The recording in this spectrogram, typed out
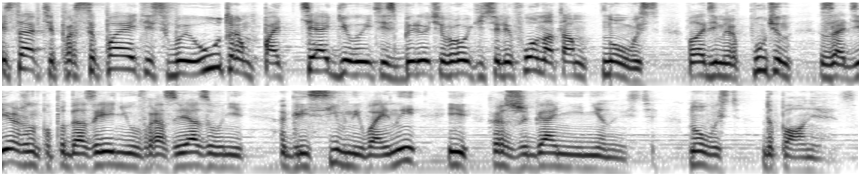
Представьте, просыпаетесь вы утром, подтягиваетесь, берете в руки телефон, а там новость. Владимир Путин задержан по подозрению в развязывании агрессивной войны и разжигании ненависти. Новость дополняется.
